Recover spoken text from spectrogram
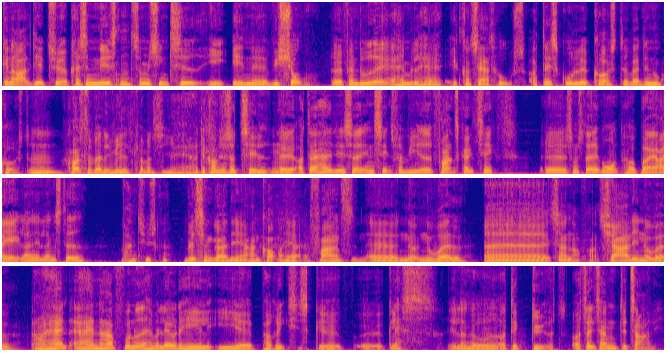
generaldirektør Christian Nissen, som i sin tid i en øh, vision øh, fandt ud af, at han ville have et koncerthus, og det skulle øh, koste, hvad det nu kostede. mm, koste hvad det vil, kan man sige. Ja, og det kom det så til. Mm. Øh, og der havde de så en sindsforvirret fransk arkitekt, øh, som stadig går rundt på arealerne et eller andet sted. Var han tysker? Hvis han gør det, og han kommer her. France øh, no- Nouvelle. Øh, så er han nok fransk. Charlie Nouvelle. Og han, han har fundet ud af, at han vil lave det hele i øh, parisisk øh, øh, glas eller noget, og det er dyrt. Og så har de sagt, det tager vi.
